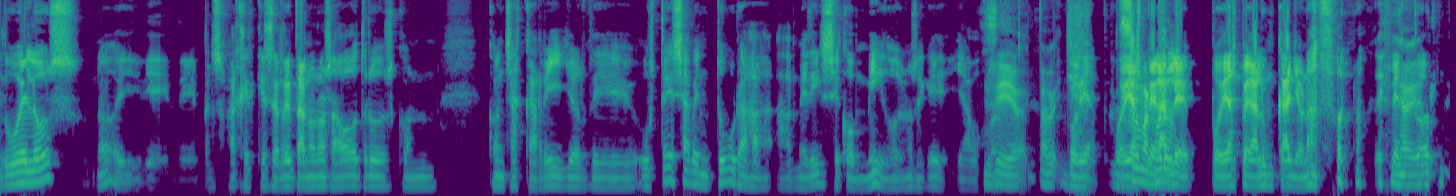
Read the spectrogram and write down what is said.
duelos, ¿no? Y de personajes que se retan unos a otros con, con chascarrillos de usted se aventura a, medirse conmigo, no sé qué. Y a lo mejor Sí, a ver, podías, pegarle, podías pegarle un cañonazo ¿no? del Ya entorno.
